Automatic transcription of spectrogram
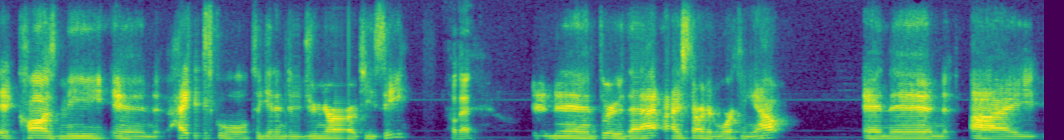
it caused me in high school to get into junior ROTC. okay. And then through that, I started working out. And then I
